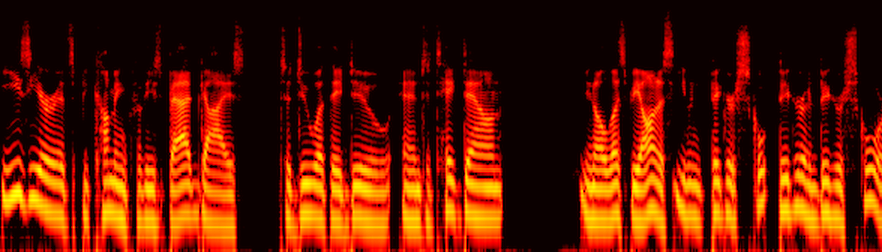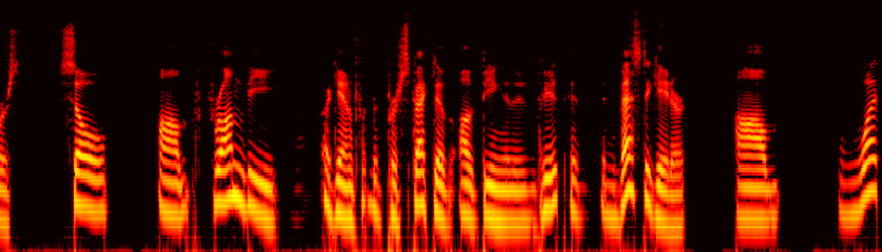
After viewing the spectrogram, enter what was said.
easier it's becoming for these bad guys to do what they do and to take down you know, let's be honest, even bigger sco- bigger and bigger scores. So, um, from the again, from the perspective of being an inv- investigator, um, what,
